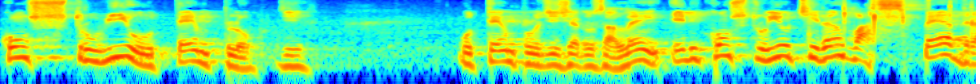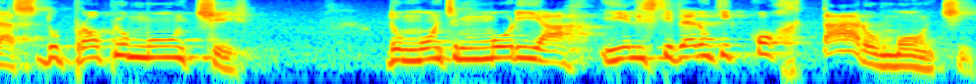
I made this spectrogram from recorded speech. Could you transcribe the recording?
construiu o templo de o templo de Jerusalém, ele construiu tirando as pedras do próprio monte, do monte Moriá, e eles tiveram que cortar o monte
